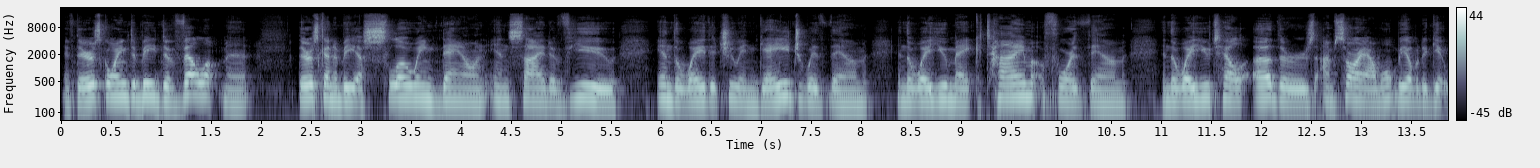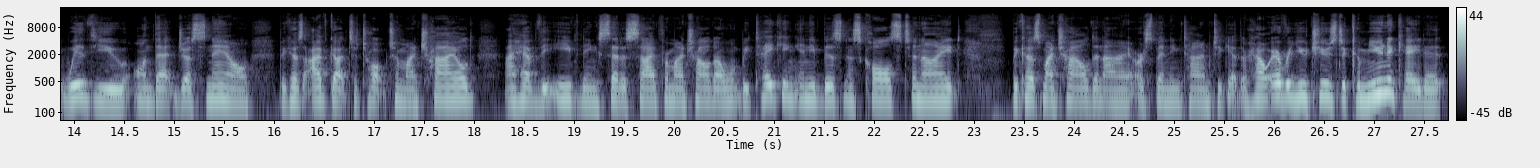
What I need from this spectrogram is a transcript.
If there's going to be development, there's going to be a slowing down inside of you in the way that you engage with them, in the way you make time for them, in the way you tell others, I'm sorry, I won't be able to get with you on that just now because I've got to talk to my child. I have the evening set aside for my child. I won't be taking any business calls tonight because my child and I are spending time together. However, you choose to communicate it,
